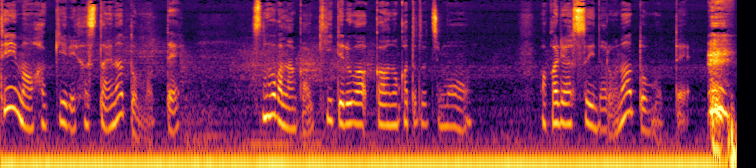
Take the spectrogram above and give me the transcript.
テーマをはっきりさせたいなと思ってその方がなんか聞いてる側の方たちも分かりやすいだろうなと思って。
